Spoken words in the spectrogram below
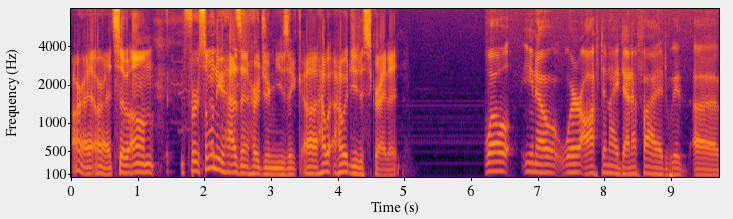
All right, all right. So, um, for someone who hasn't heard your music, uh, how how would you describe it? Well, you know, we're often identified with uh,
